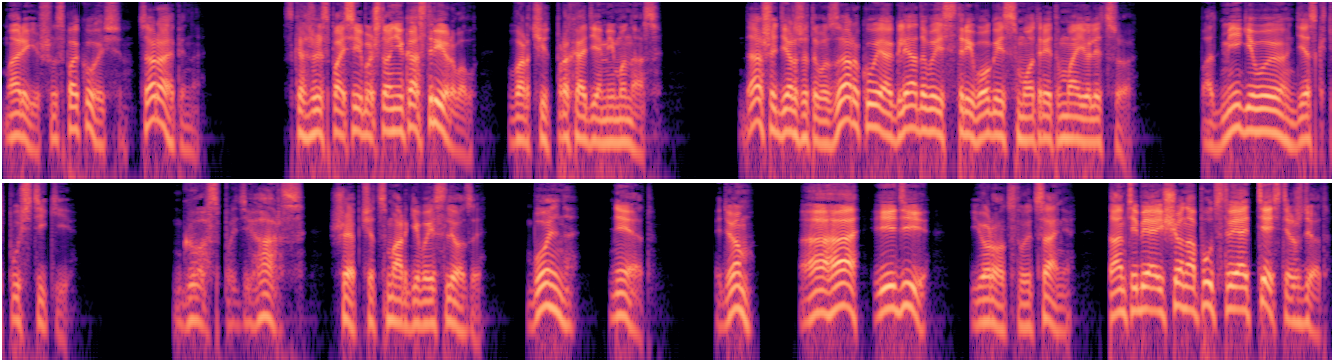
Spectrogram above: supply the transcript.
«Мариш, успокойся. Царапина». «Скажи спасибо, что не кастрировал», — ворчит, проходя мимо нас. Даша держит его за руку и, оглядываясь с тревогой, смотрит в мое лицо. Подмигиваю, дескать, пустяки. «Господи, Арс!» — шепчет, смаргивая слезы. «Больно?» «Нет. Идем?» «Ага, иди!» — юродствует Саня. «Там тебя еще напутствие от тестя ждет!»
